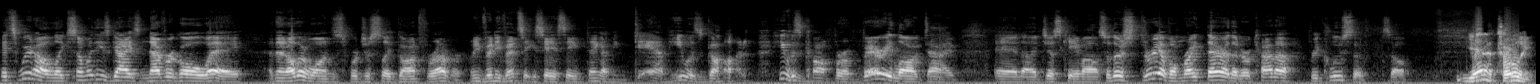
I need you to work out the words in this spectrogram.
it's weird how like some of these guys never go away, and then other ones were just like gone forever. I mean, Vinnie Vincent, you say the same thing. I mean, damn, he was gone. He was gone for a very long time, and uh, just came out. So there's three of them right there that are kind of reclusive. So Yeah, totally.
